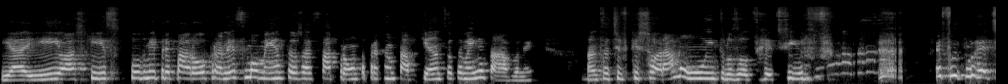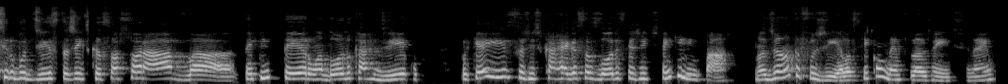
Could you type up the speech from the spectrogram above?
E aí eu acho que isso tudo me preparou para nesse momento eu já estar pronta para cantar, porque antes eu também não estava, né? Antes eu tive que chorar muito nos outros retiros. Eu fui pro retiro budista, gente, que eu só chorava o tempo inteiro, uma dor no cardíaco. Porque é isso, a gente carrega essas dores que a gente tem que limpar. Não adianta fugir, elas ficam dentro da gente, né?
